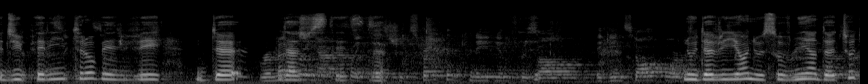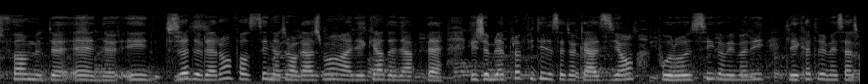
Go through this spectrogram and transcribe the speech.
du prix trop élevé de la justice. Nous devrions nous souvenir de toute forme de haine et cela devrait renforcer notre engagement à l'égard de la paix. Et j'aimerais profiter de cette occasion pour aussi commémorer les 96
